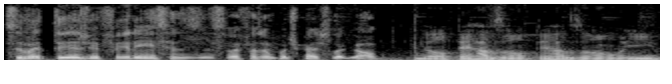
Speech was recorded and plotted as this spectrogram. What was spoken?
você vai ter as referências e você vai fazer um podcast legal. Não, tem razão, tem razão. E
